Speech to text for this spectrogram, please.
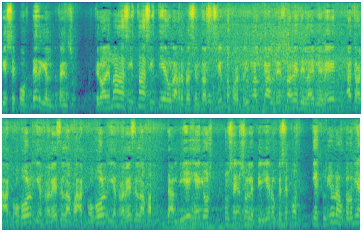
que se postergue el descenso. Pero además asistieron la representación 141 alcaldes a través de la NB, a través de COBOL y a través de la COBOL y a través de la También ellos un censo le pidieron que se post y estudió la autonomía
